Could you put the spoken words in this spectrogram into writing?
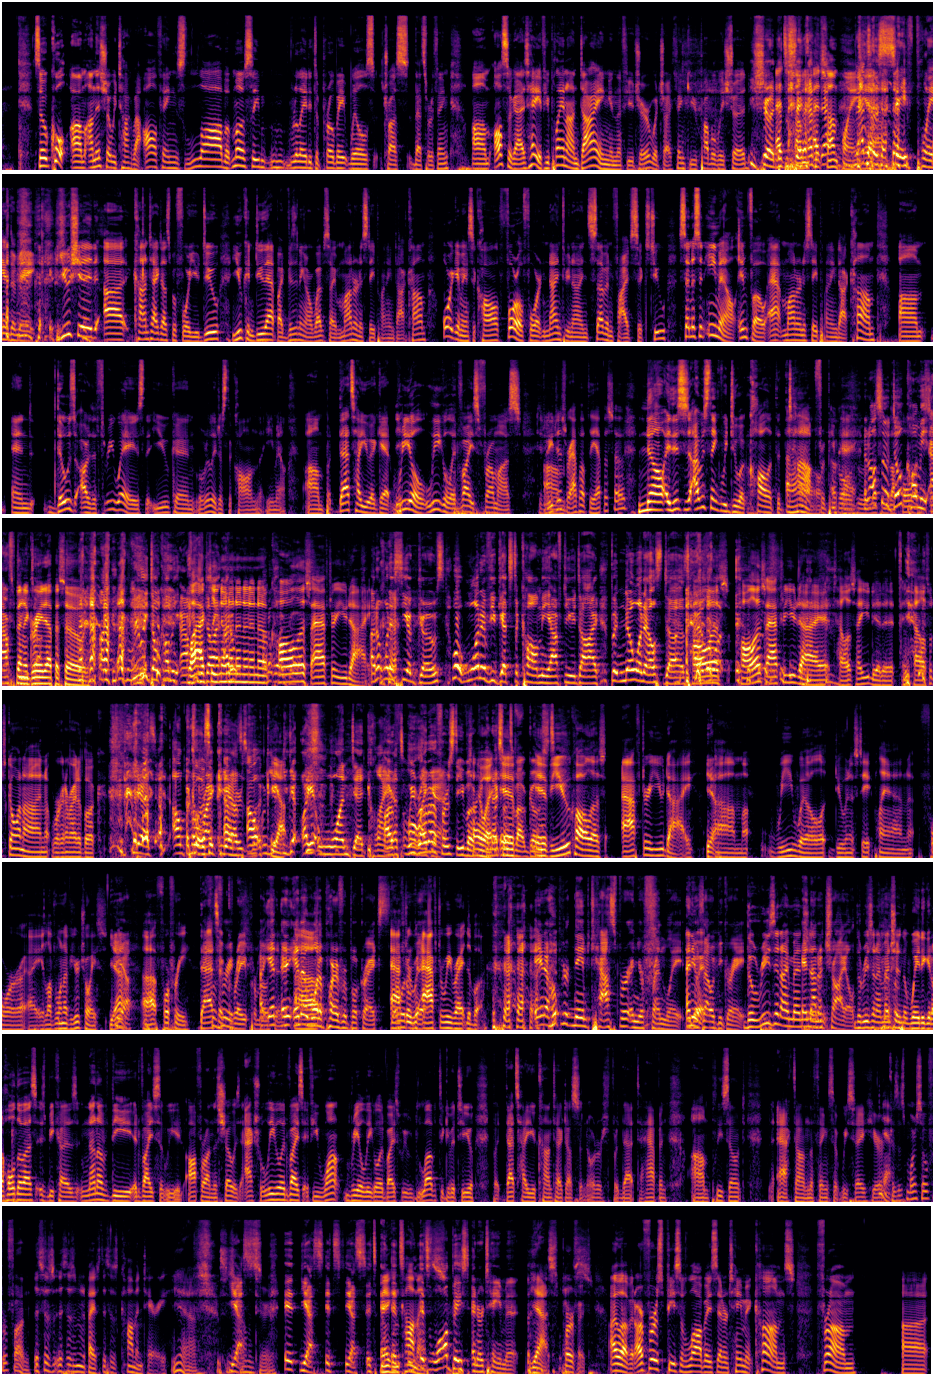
So cool. Um, on this show, we talk about all things law, but mostly related to probate, wills, trusts, that sort of thing. Um, also, guys, hey, if you plan on dying in the future, which I think you probably should, you should. At That's a some- safe, at that- some point, That's yeah. a safe plan to make. you should uh, contact us before you do. You can do that by visiting our website, modernestateplanning.com, or giving us a call, 404 939 7562. Send us an email, info at modernestateplanning.com. Um, and those are the three ways that you can, well, really just the call and the email. Um, but that's how you get real legal advice from us. Did we just wrap up the episode? No, this is. I was thinking we'd do a call at the top Oh, for people okay. who. And also, to don't call me episode. after. It's been a you great episode. Like, like, really, don't call me after. well, you actually, die. no, no, no, no, no, no. Call us after you die. I don't want to see a ghost. Well, one of you gets to call me after you die, but no one else does. Call us, call us after you die. Tell us how you did it, and tell us what's going on. We're gonna write a book. yes, I'll Close co-write. Encounters Yes, I'll, book. you, Yeah. you get, I get one dead client. Our- That's we all wrote I our get. first ebook. Tell the what, next if, one's about ghosts. if you call us after you die, Yeah. um, we will do an estate plan for a loved one of your choice. Yeah. Yeah. Uh, for free. That's a free. great And, promotion. and, and I want a part of your book rights. After bit. after we write the book. and I hope you're named Casper and you're friendly. Because Anyway, that would be great. The reason I mentioned not a child. The reason I mentioned the way to get a hold of us is because none of the advice that we offer on this show is actual legal advice. If you want real legal advice, we would love to give it to you, but that's how you contact us in order for that to happen. Um, please don't act on the things that we say here Yeah. Because it's more so for fun. This is this isn't advice. This is commentary. Yeah, this is yes. commentary. It yes, it's yes, it's Making it's, comments. it's law-based entertainment. Yes, perfect. I love it. Our first piece of law-based entertainment comes from uh,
